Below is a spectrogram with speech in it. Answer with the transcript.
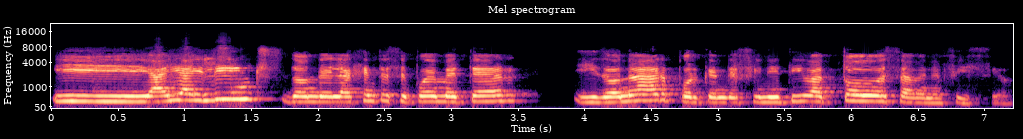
Y ahí hay links donde la gente se puede meter y donar, porque en definitiva todo es a beneficio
